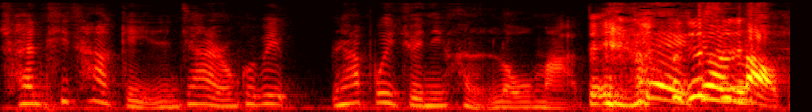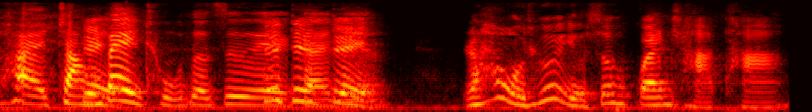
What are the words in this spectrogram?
传 TikTok 给人家人会不会，人家不会觉得你很 low 嘛？对，对，就是老派长辈图的之类的对对对。然后我就会有时候观察他，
